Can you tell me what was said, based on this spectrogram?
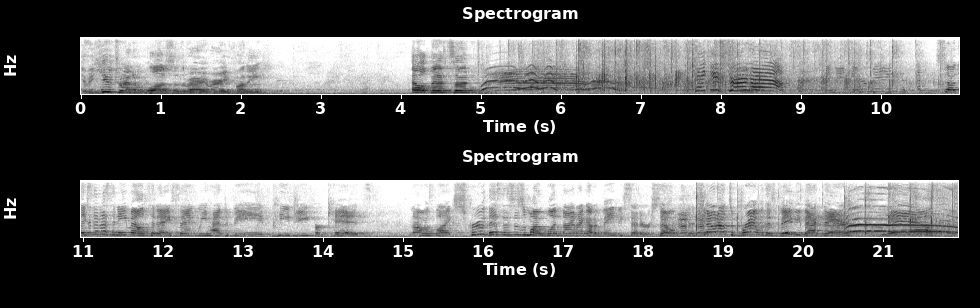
give a huge round of applause to the very, very funny Elle Benson. Take your shirt off! Can you hear me? So they sent us an email today saying we had to be PG for kids. And I was like, screw this, this is my one night I got a babysitter. So shout out to Brent with his baby back there. Yeah!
